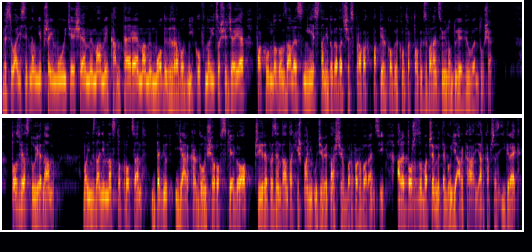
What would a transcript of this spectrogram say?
Wysyłali sygnał, nie przejmujcie się, my mamy kanterę, mamy młodych zawodników. No i co się dzieje? Facundo González nie jest w stanie dogadać się w sprawach papierkowych, kontraktowych z Walencją i ląduje w Juventusie. To zwiastuje nam, moim zdaniem na 100%, debiut Jarka Gąsiorowskiego, czyli reprezentanta Hiszpanii U19 w barwach Walencji. Ale to, że zobaczymy tego Jarka, Jarka przez Y,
